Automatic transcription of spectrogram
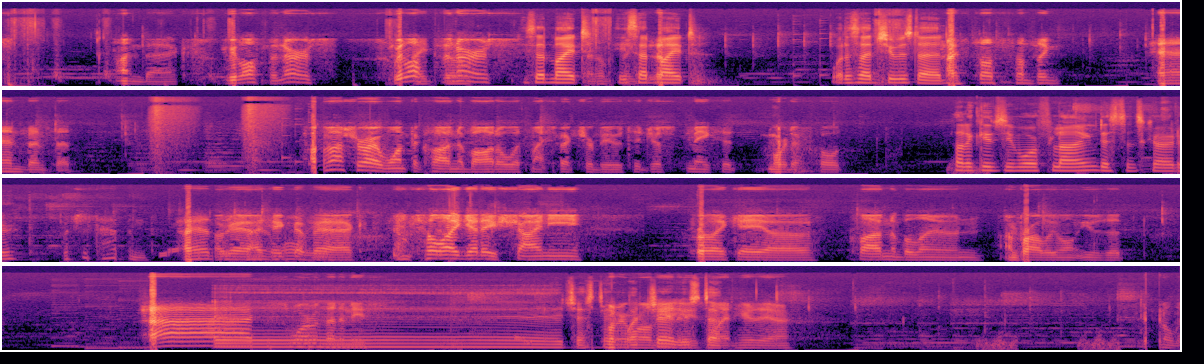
I'm back. We lost the nurse. We lost the nurse. He said might. He said might. Would have said she was dead. I saw something, and Ben's dead. I'm not sure I want the cloud in a bottle with my Spectre boots. It just makes it more difficult. Thought it gives you more flying distance, Carter. What just happened? I had. Okay, I take that back. Until I get a shiny, or like a uh, cloud in a balloon, I probably won't use it. Ah, it's a swarm of enemies. Uh, Just ain't Wondering where all what the you enemies used to. went. Here they are.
